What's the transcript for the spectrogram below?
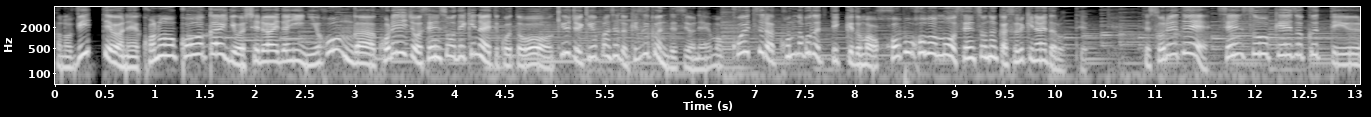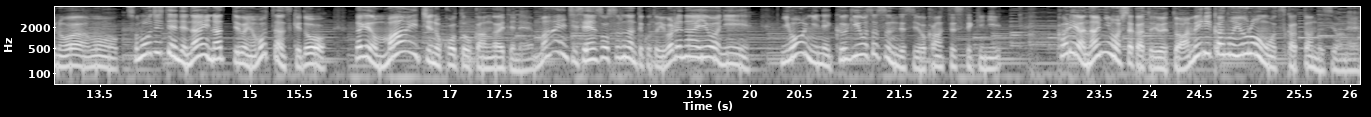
あの、ビッテはね、この講和会議をしてる間に日本がこれ以上戦争できないってことを99%気づくんですよね。もうこいつらこんなこと言ってるけど、まあ、ほぼほぼもう戦争なんかする気ないだろうって。で、それで戦争継続っていうのはもうその時点でないなっていうふうに思ってたんですけど、だけど万一のことを考えてね、毎日戦争するなんてこと言われないように、日本にね、釘を刺すんですよ、間接的に。彼は何をしたかというと、アメリカの世論を使ったんですよね。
